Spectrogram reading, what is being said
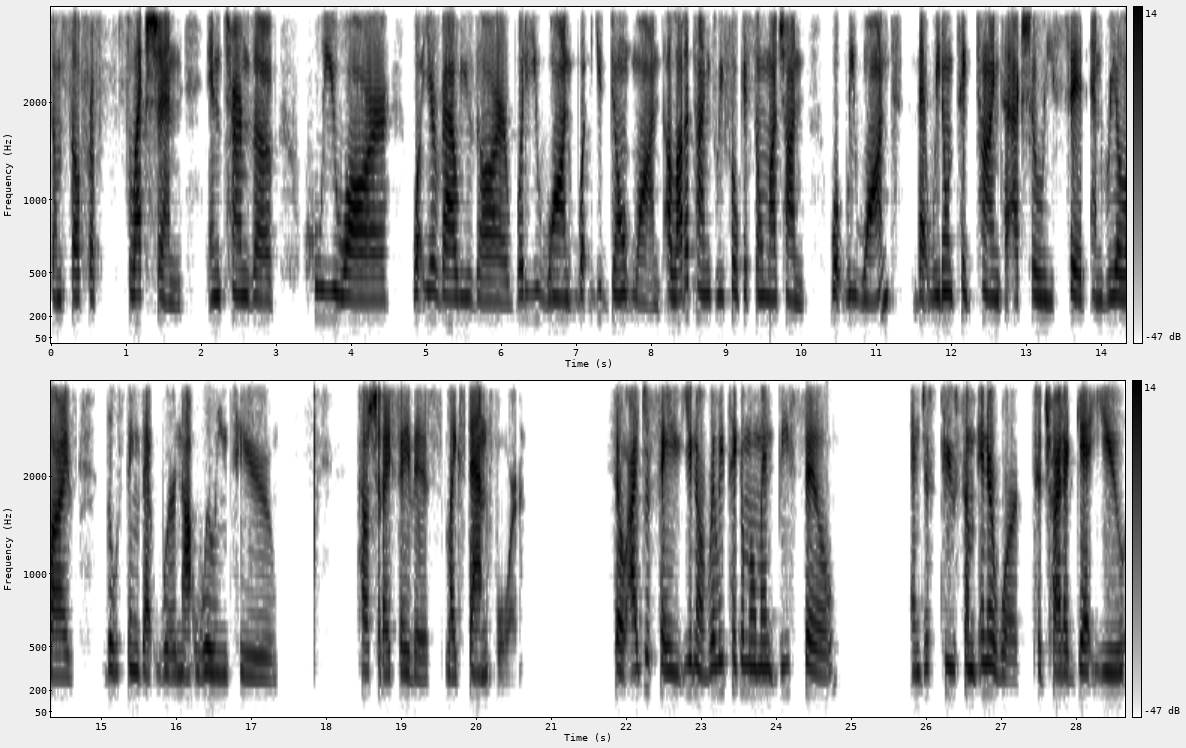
some self reflection in terms of who you are, what your values are, what do you want, what you don't want. A lot of times we focus so much on what we want that we don't take time to actually sit and realize those things that we're not willing to, how should I say this, like stand for. So I just say, you know, really take a moment, be still, and just do some inner work to try to get you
